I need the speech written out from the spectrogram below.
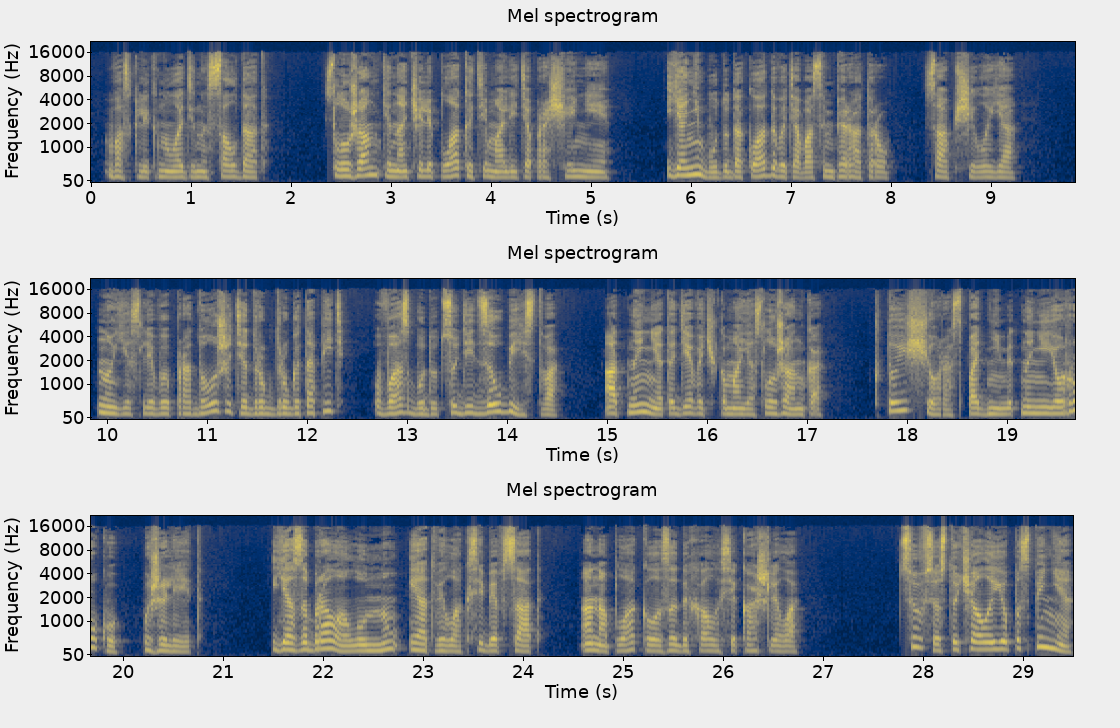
— воскликнул один из солдат. Служанки начали плакать и молить о прощении. «Я не буду докладывать о вас императору», — сообщила я. «Но если вы продолжите друг друга топить, вас будут судить за убийство. Отныне эта девочка моя служанка. Кто еще раз поднимет на нее руку, пожалеет». Я забрала Луну и отвела к себе в сад — она плакала, задыхалась и кашляла. Цю все стучала ее по спине,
